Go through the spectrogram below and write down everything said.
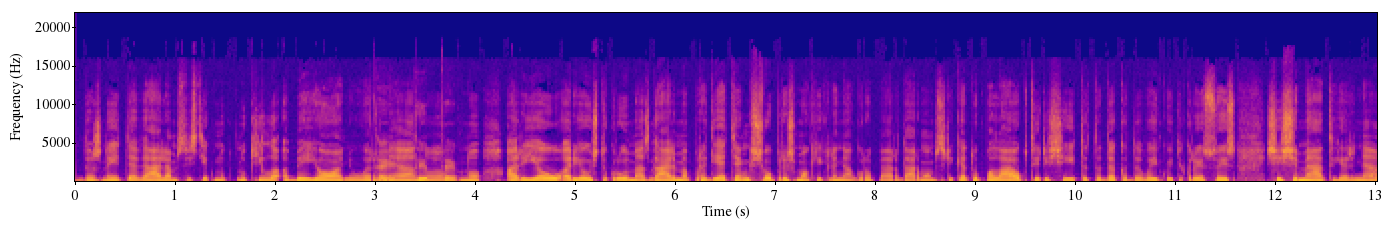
dažnai tėveliams vis tiek nu, nukyla abejonių, ar taip, ne? Taip, nu, taip. Nu, ar, jau, ar jau iš tikrųjų mes galime pradėti anksčiau priešmokyklinę grupę, ar dar mums reikėtų palaukti ir išeiti tada, kada vaikui tikrai su sueis šeši metai ar ne.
